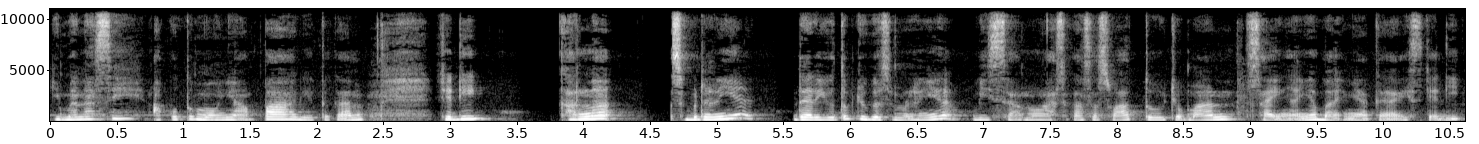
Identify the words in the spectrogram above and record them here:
gimana sih? Aku tuh maunya apa? gitu kan. Jadi karena sebenarnya dari YouTube juga sebenarnya bisa menghasilkan sesuatu cuman saingannya banyak guys. Jadi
